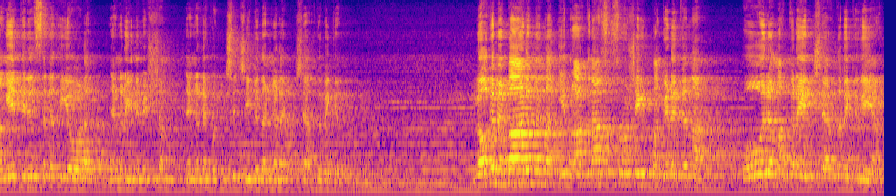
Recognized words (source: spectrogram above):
അങ്ങേ തിരുസന്നിധിയോട് ഞങ്ങൾ ഈ നിമിഷം ഞങ്ങളുടെ കൊച്ചു ജീവിതങ്ങളെ ചേർത്ത് വയ്ക്കുന്നു. ലോകമെമ്പാടും നിന്ന് ഈ പ്രാർത്ഥനാ ശുശ്രൂഷയിൽ പങ്കെടുക്കുന്ന ഓരോ മക്കളെയും ചേർത്ത് വെക്കുകയാണ്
